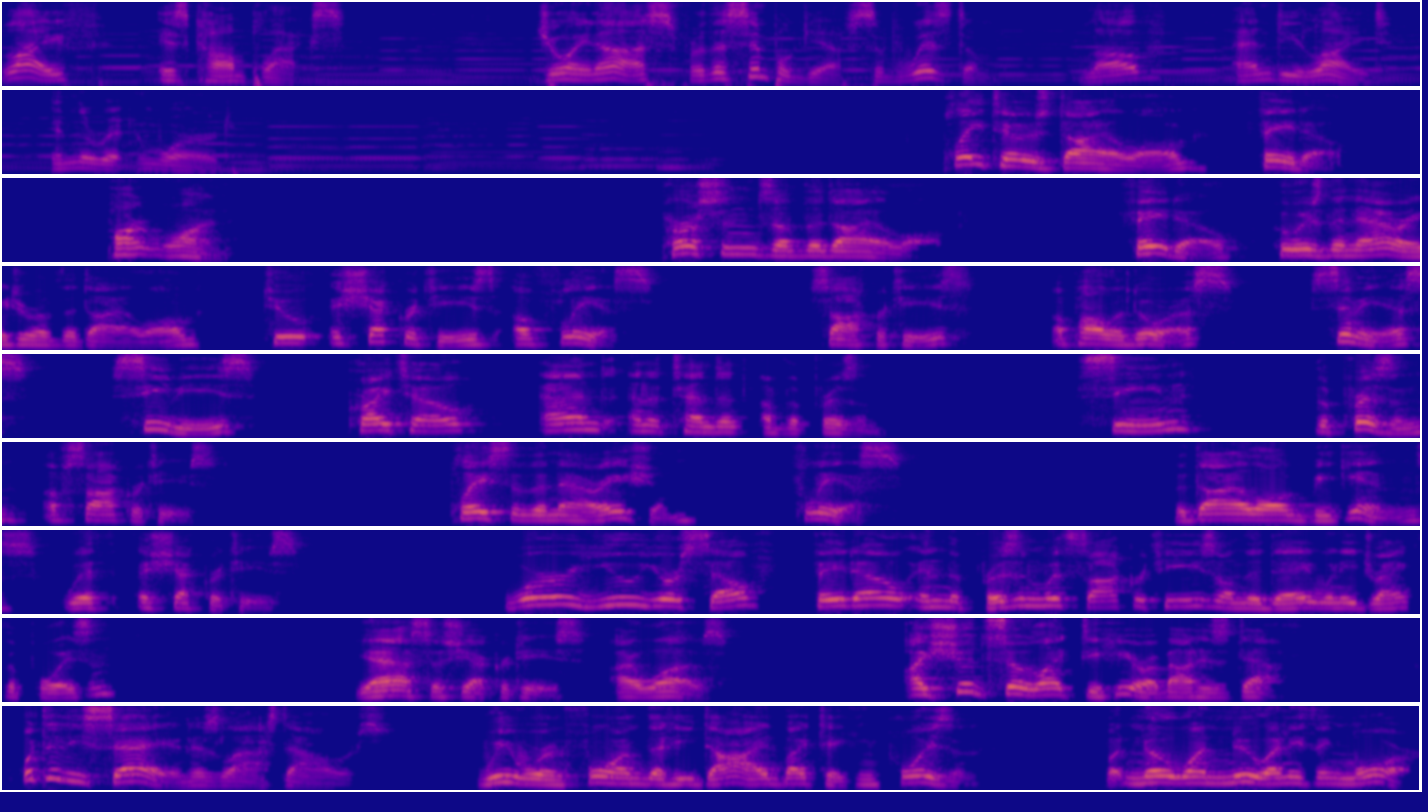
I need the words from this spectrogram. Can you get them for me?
Life is complex. Join us for the simple gifts of wisdom, love, and delight in the written word. Plato's Dialogue, Phaedo. Part 1 Persons of the Dialogue. Phaedo, who is the narrator of the dialogue, to Echecrates of Phlius. Socrates, Apollodorus, Simmias, Cebes, Crito, and an attendant of the prison. Scene The prison of Socrates. Place of the narration Phlius. The dialogue begins with Echecrates. Were you yourself, Phaedo, in the prison with Socrates on the day when he drank the poison? Yes, Echecrates, I was. I should so like to hear about his death. What did he say in his last hours? We were informed that he died by taking poison, but no one knew anything more.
